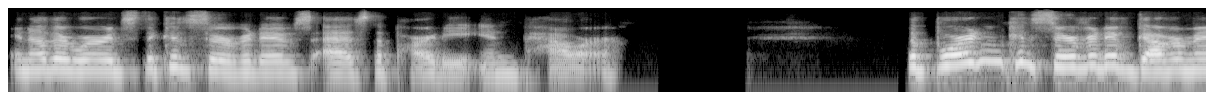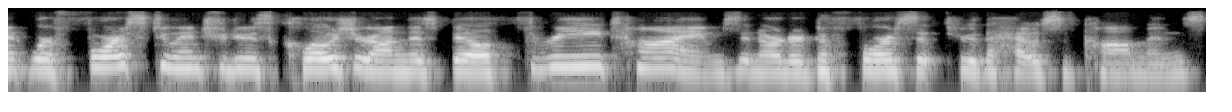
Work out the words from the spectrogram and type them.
In other words, the Conservatives as the party in power. The Borden Conservative government were forced to introduce closure on this bill three times in order to force it through the House of Commons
